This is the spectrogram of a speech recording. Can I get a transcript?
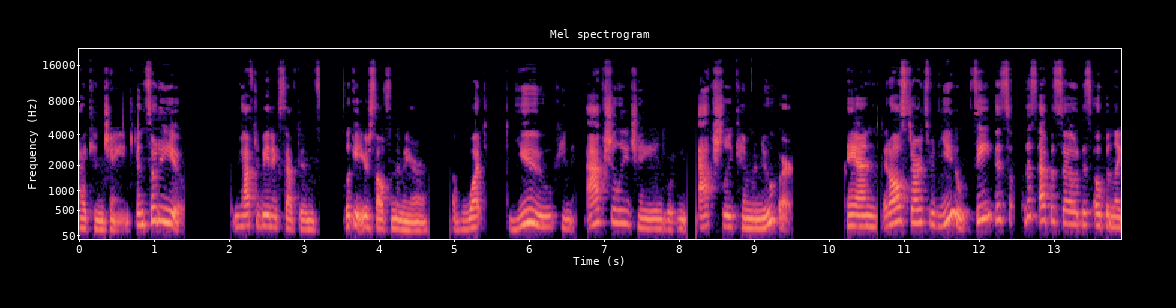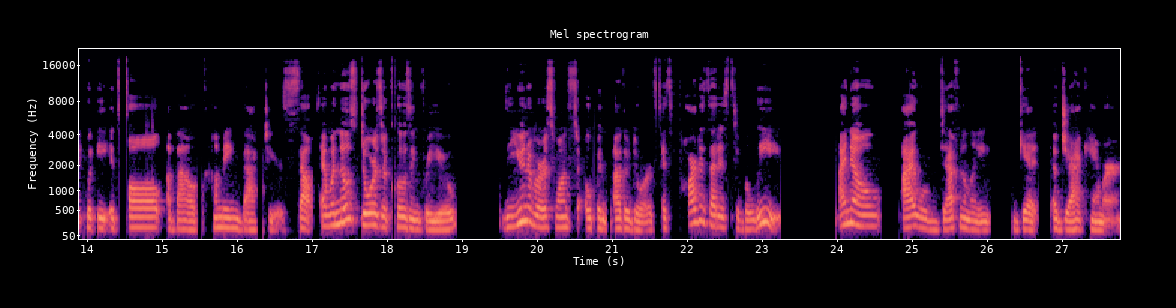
I can change. And so do you. You have to be in acceptance. Look at yourself in the mirror of what you can actually change, what you actually can maneuver. And it all starts with you. See, this this episode, this open late quickie, it's all about coming back to yourself. And when those doors are closing for you, the universe wants to open other doors. As hard as that is to believe, I know I will definitely get a jackhammer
